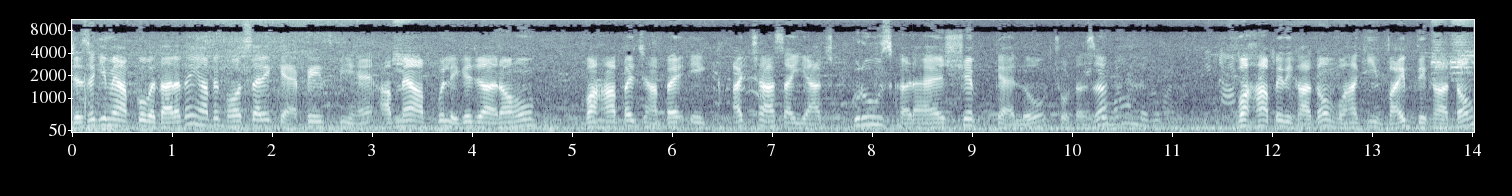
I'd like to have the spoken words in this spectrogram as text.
जैसे कि मैं आपको बता रहा था, यहाँ पे बहुत सारे कैफ़ेज़ भी हैं। अब मैं आपको लेके जा रहा हूँ वहाँ पर, जहाँ पर एक अच्छा सा याच क्रूज़ खड़ा है, शिप कह लो, छोटा सा। वहाँ पे दिखाता हूँ, वहाँ की वाइब दिखाता हूँ।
